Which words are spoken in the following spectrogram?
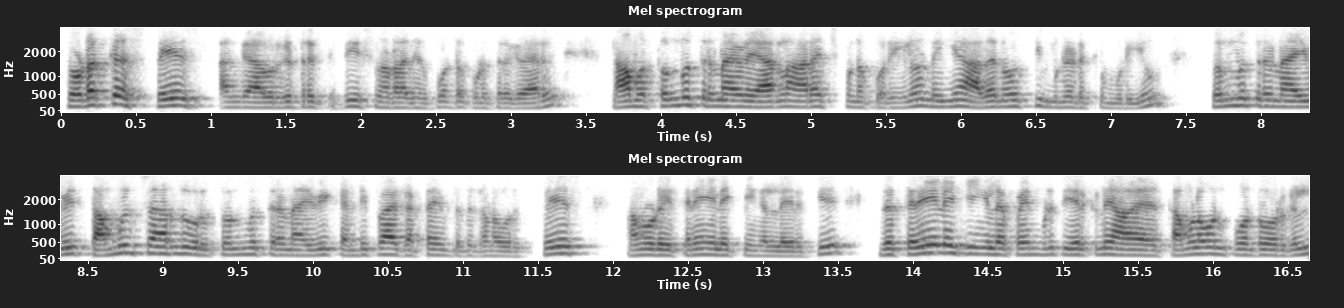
தொடக்க ஸ்பேஸ் அங்கே அவர்கிட்ட இருக்கு. தீஸ் நடராஜன் போட்டு கொடுத்துருக்கிறாரு. நாம தொன்மத்திறனாய்வை யாரெல்லாம் ஆராய்ச்சி பண்ண போறீங்களோ நீங்க அதை நோக்கி முன்னெடுக்க முடியும். தொன்மத்திறனாய்வை தமிழ் சார்ந்த ஒரு தொன்முத்திறனாய்வை கண்டிப்பாக கட்டமைப்பதற்கான ஒரு ஸ்பேஸ் நம்மளுடைய திணை இலக்கியங்கள்ல இருக்கு. இந்த திணை இலக்கியங்களை பயன்படுத்தி ஏற்கனவே தமிழவன் போன்றவர்கள்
